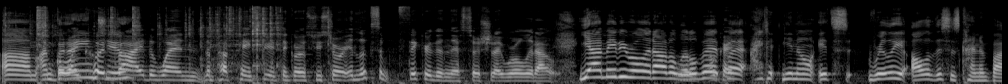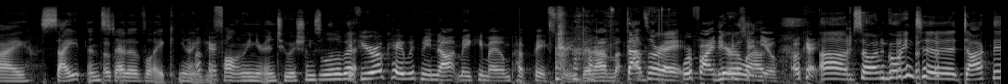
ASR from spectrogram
Um, I'm But I going could to buy the one, the puff pastry at the grocery store. It looks thicker than this, so should I roll it out? Yeah, maybe roll it out a little bit, but I, you know, it's really all of this is kind of by sight instead of like, you know, you're following your intuitions a little bit. If you're okay with me not making my own puff pastry, then I'm. That's I'm- all right. We're fine to You're continue. allowed. Okay. Um, so I'm going to dock this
